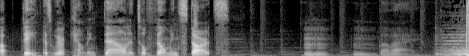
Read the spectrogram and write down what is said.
update as we are counting down until filming starts. Mm-hmm. Mm, bye bye.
